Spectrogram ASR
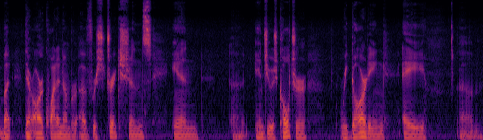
but there are quite a number of restrictions in uh, in Jewish culture regarding a um,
